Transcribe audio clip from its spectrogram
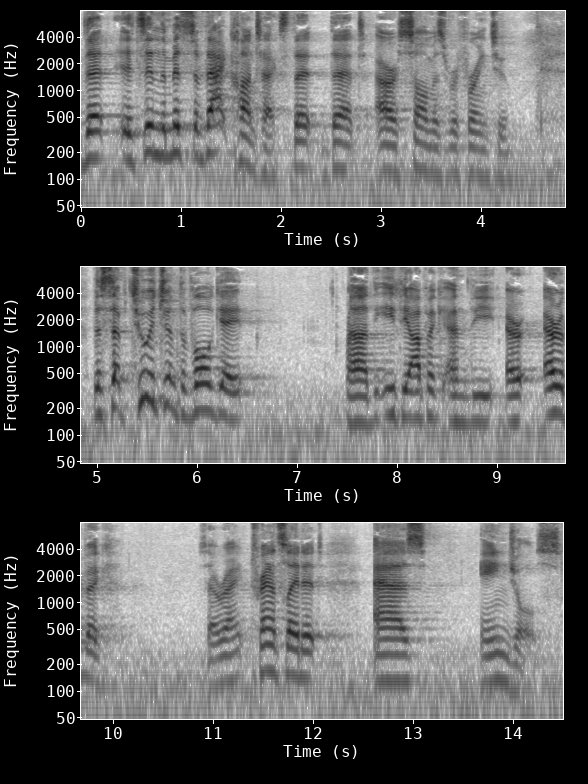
that it's in the midst of that context that, that our psalm is referring to. The Septuagint, the Vulgate, uh, the Ethiopic, and the Arabic, is that right? Translate it as angels.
